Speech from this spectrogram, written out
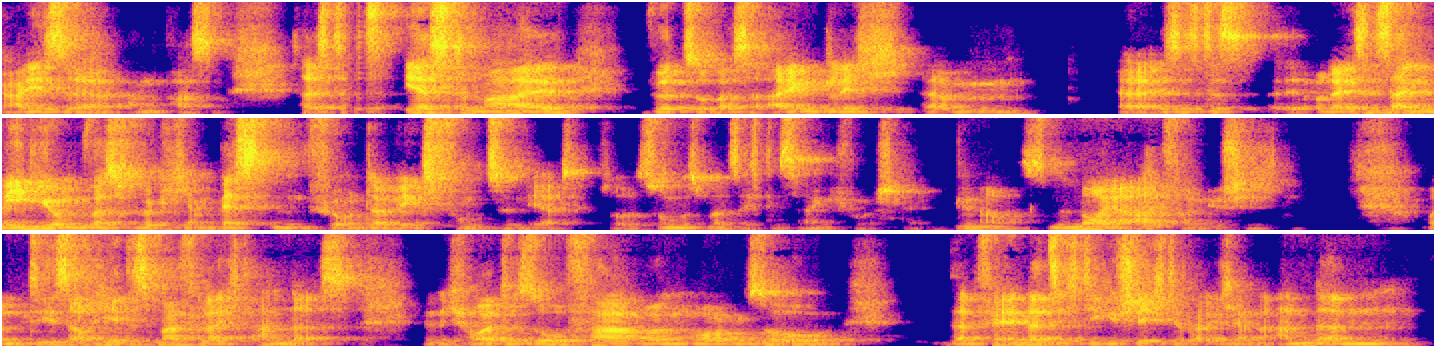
Reise anpassen. Das heißt, das erste Mal wird sowas eigentlich, ähm, äh, ist es das, oder es ist ein Medium, was wirklich am besten für unterwegs funktioniert. So, so muss man sich das eigentlich vorstellen. Genau, es ist eine neue Art von Geschichte. Und die ist auch jedes Mal vielleicht anders. Wenn ich heute so fahre und morgen so, dann verändert sich die Geschichte, weil ich an anderen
